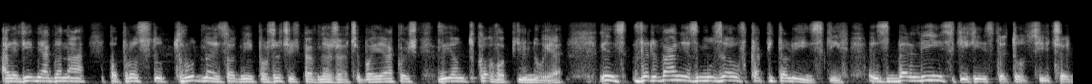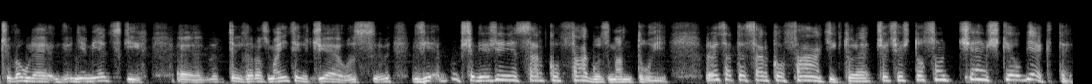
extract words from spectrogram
ale wiem, jak ona po prostu trudno jest od niej pożyczyć pewne rzeczy, bo je jakoś wyjątkowo pilnuje. Więc wyrwanie z muzeów kapitolińskich, z berlińskich instytucji, czy, czy w ogóle niemieckich, e, tych rozmaitych dzieł, z, wie, przywiezienie sarkofagu z Mantui. Proszę te sarkofagi, które przecież to są ciężkie obiekty.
